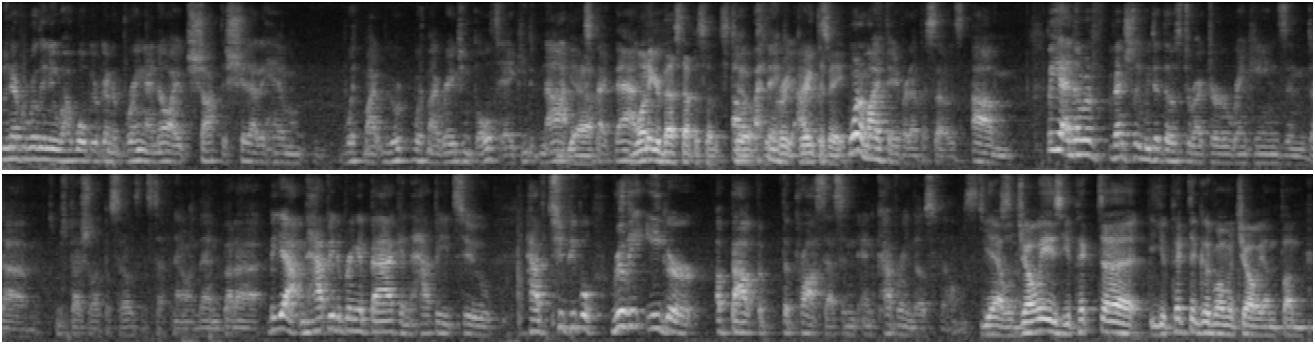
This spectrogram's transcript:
we never really knew what we were gonna bring. I know I shocked the shit out of him with my with my raging bull take. He did not Yeah. expect that. One of your best episodes too. Um, I think great great was debate. One of my favorite episodes. Um, but yeah, and then eventually we did those director rankings and um, some special episodes and stuff now and then. But uh, but yeah, I'm happy to bring it back and happy to have two people really eager about the, the process and, and covering those films. too. Yeah, well, So- Joey's you picked a you picked a good one with Joey. I'm, I'm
